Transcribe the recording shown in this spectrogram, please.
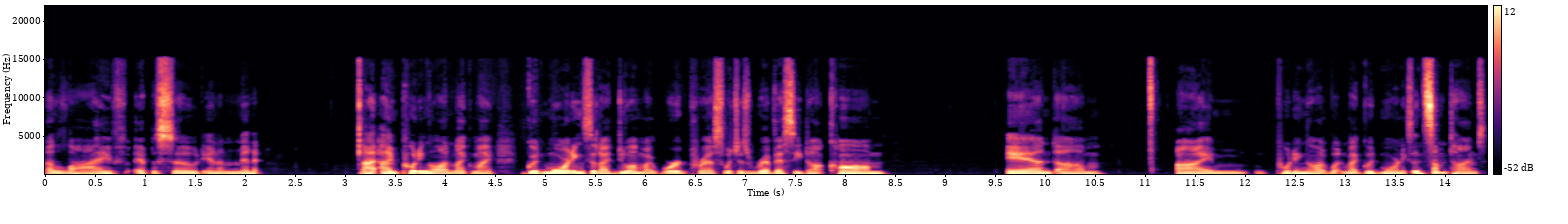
a live episode in a minute. I, am putting on like my good mornings that I do on my WordPress, which is revesi.com. And um, I'm putting on what my good mornings and sometimes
